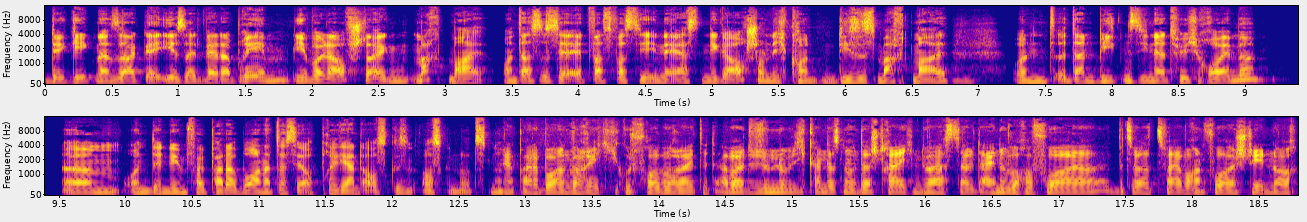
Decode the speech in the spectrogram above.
der Gegner sagt, ja, ihr seid Werder Bremen, ihr wollt aufsteigen, macht mal. Und das ist ja etwas, was sie in der ersten Liga auch schon nicht konnten, dieses macht mal. Und dann bieten sie natürlich Räume. Ähm, und in dem Fall Paderborn hat das ja auch brillant ausge ausgenutzt. Ne? Ja, Paderborn war richtig gut vorbereitet. Aber ich kann das nur unterstreichen. Du hast halt eine Woche vor, beziehungsweise zwei Wochen vorher stehen noch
